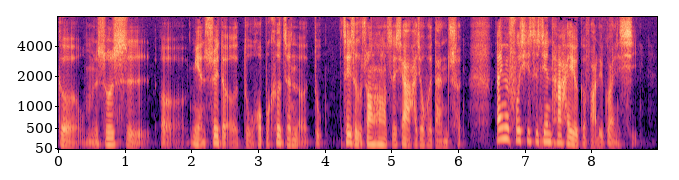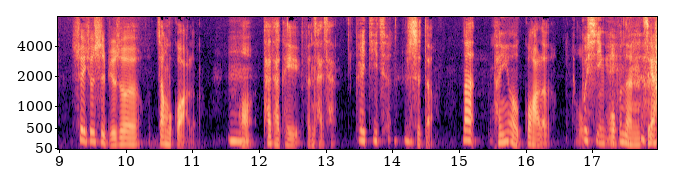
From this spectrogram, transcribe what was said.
个我们说是呃免税的额度或不课征的额度，在这个状况之下，它就会单纯。那因为夫妻之间他还有一个法律关系，所以就是比如说。丈夫挂了，嗯，哦，太太可以分财产，可以继承。嗯、是的，那朋友挂了不行、欸，我不能这样，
